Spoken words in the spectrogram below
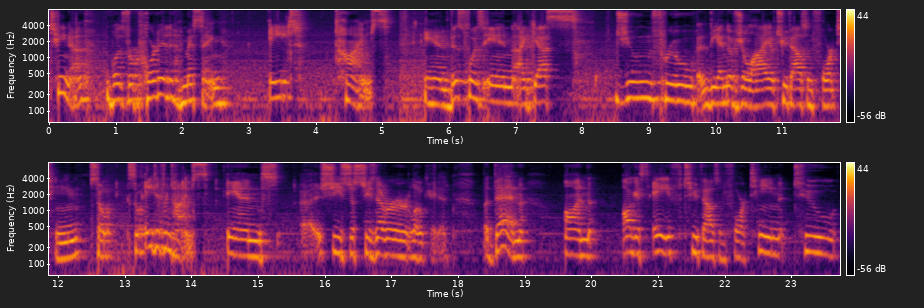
Tina was reported missing eight times. And this was in, I guess, June through the end of July of 2014. So, so eight different times. And uh, she's just, she's never located. But then on August 8th, 2014, two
